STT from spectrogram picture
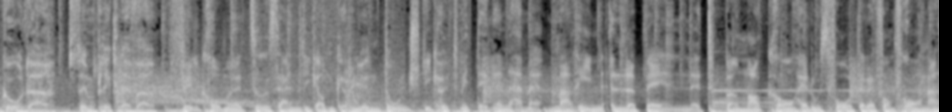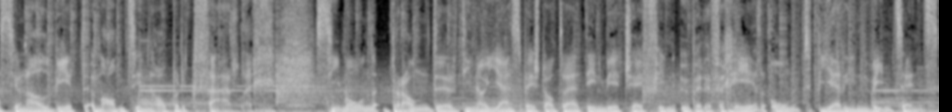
Skoda. Simply clever. Willkommen zur Sendung am grünen Donnerstag. Heute mit diesen Namen. Marine Le Pen. Die Macron-Herausforderer vom Front National wird am Amtsinhaber gefährlich. Simon Brander, die neue SP-Stadträtin, wird Chefin über den Verkehr. Und Pierin Vinzenz,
